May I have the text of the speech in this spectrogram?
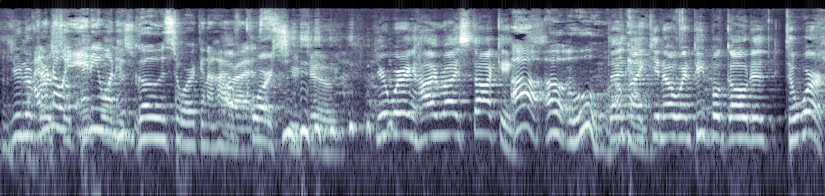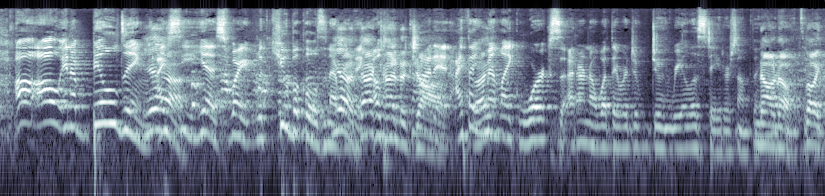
the universal I don't know anyone who goes to work in a high rise. Of course you do. You're wearing high-rise stockings. Oh, oh, ooh. Then, okay. like you know, when people go to, to work. Oh, oh, in a building. Yeah. I see. Yes, right, with cubicles and everything. Yeah, that okay, kinda got job, it. I thought right? you meant like works. I don't know what they were do- doing, real estate or something. No, no, like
